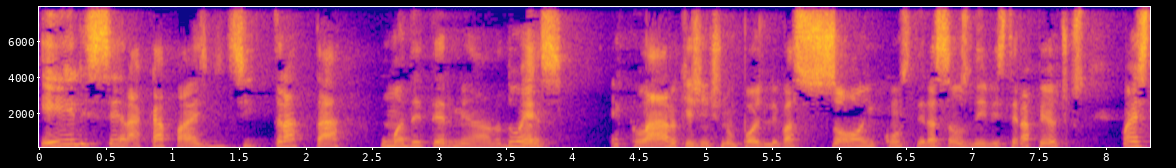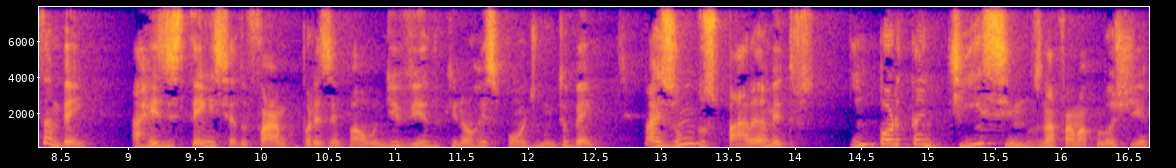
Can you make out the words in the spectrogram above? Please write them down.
ele será capaz de se tratar uma determinada doença. É claro que a gente não pode levar só em consideração os níveis terapêuticos, mas também a resistência do fármaco, por exemplo, a um indivíduo que não responde muito bem. Mas um dos parâmetros importantíssimos na farmacologia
